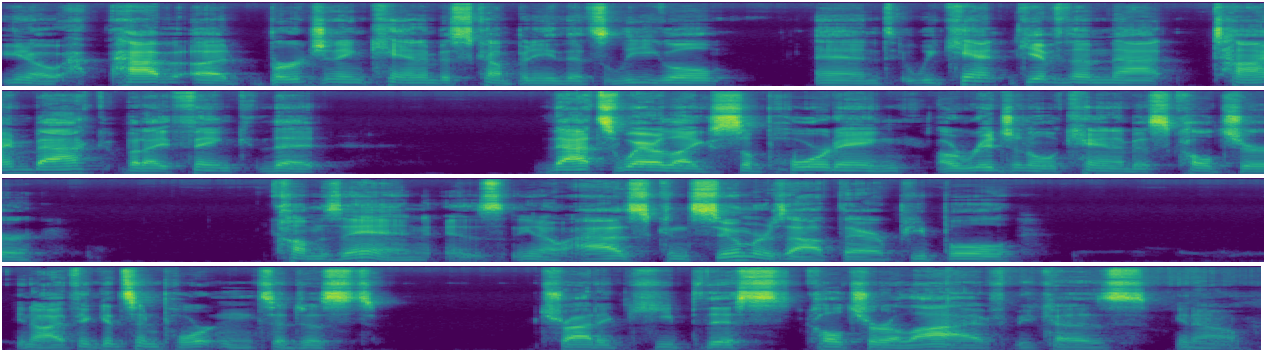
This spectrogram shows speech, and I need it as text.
you know, have a burgeoning cannabis company that's legal and we can't give them that time back, but I think that that's where like supporting original cannabis culture comes in is, you know, as consumers out there, people you know, I think it's important to just try to keep this culture alive because, you know,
